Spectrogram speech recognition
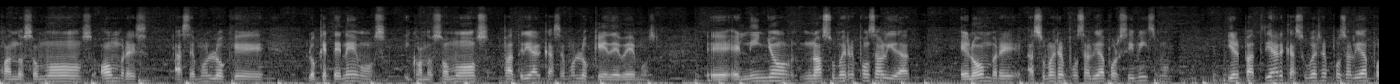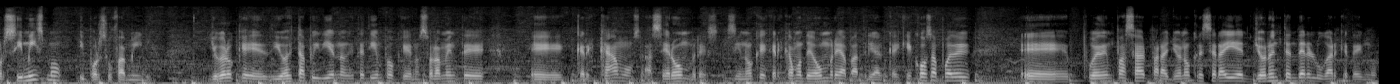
Cuando somos hombres, hacemos lo que, lo que tenemos. Y cuando somos patriarca, hacemos lo que debemos. Eh, el niño no asume responsabilidad, el hombre asume responsabilidad por sí mismo y el patriarca asume responsabilidad por sí mismo y por su familia. Yo creo que Dios está pidiendo en este tiempo que no solamente eh, crezcamos a ser hombres, sino que crezcamos de hombre a patriarca. ¿Y qué cosas pueden, eh, pueden pasar para yo no crecer ahí? Yo no entender el lugar que tengo.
